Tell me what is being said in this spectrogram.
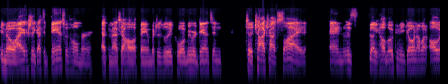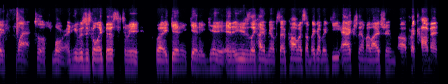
you know, I actually got to dance with Homer at the Mascot Hall of Fame, which is really cool. We were dancing to Cha Cha Slide, and it was like, how low can you go? And I went all the way flat to the floor. And he was just going like this to me, like, get it, get it, get it. And he just like hyped me up. So I popped myself back up. And he actually on my live stream uh, put a comment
